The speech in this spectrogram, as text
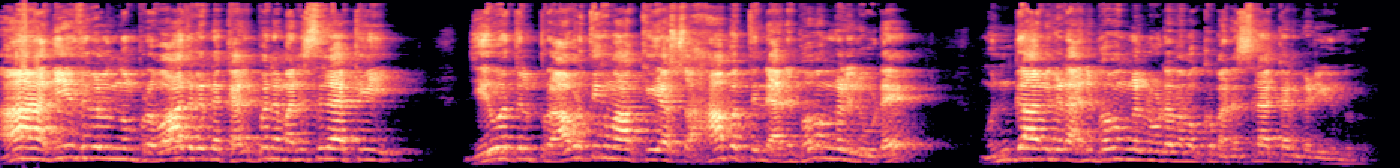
ആ നിന്നും പ്രവാചകന്റെ കൽപ്പന മനസ്സിലാക്കി ജീവിതത്തിൽ പ്രാവർത്തികമാക്കിയ സഹാബത്തിന്റെ അനുഭവങ്ങളിലൂടെ മുൻഗാമികളുടെ അനുഭവങ്ങളിലൂടെ നമുക്ക് മനസ്സിലാക്കാൻ കഴിയുന്നത്.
